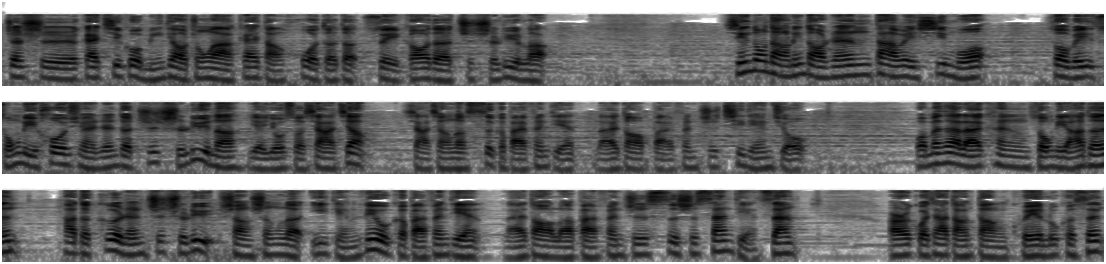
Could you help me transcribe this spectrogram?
这是该机构民调中啊该党获得的最高的支持率了。行动党领导人大卫·西摩作为总理候选人的支持率呢也有所下降，下降了四个百分点，来到百分之七点九。我们再来看总理阿德恩，他的个人支持率上升了一点六个百分点，来到了百分之四十三点三，而国家党党魁卢克森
